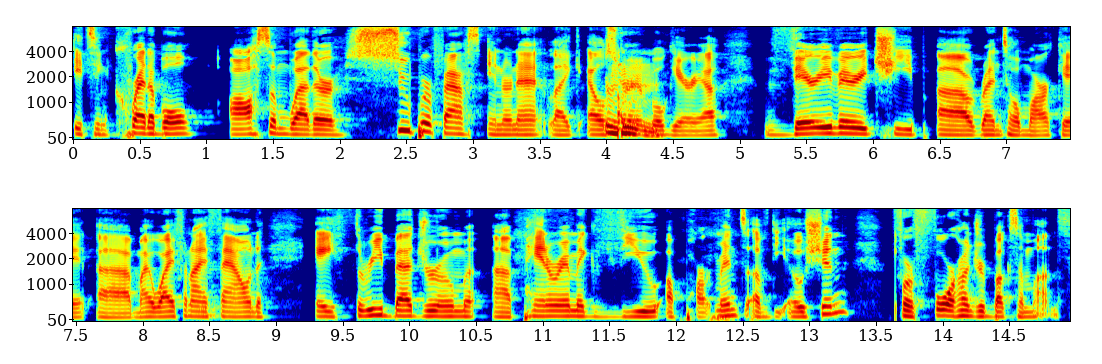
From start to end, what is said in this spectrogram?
It's incredible, awesome weather, super fast internet, like elsewhere in Mhm. Bulgaria. Very, very cheap uh, rental market. Uh, my wife and I found a three bedroom uh, panoramic view apartment of the ocean for 400 bucks a month.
